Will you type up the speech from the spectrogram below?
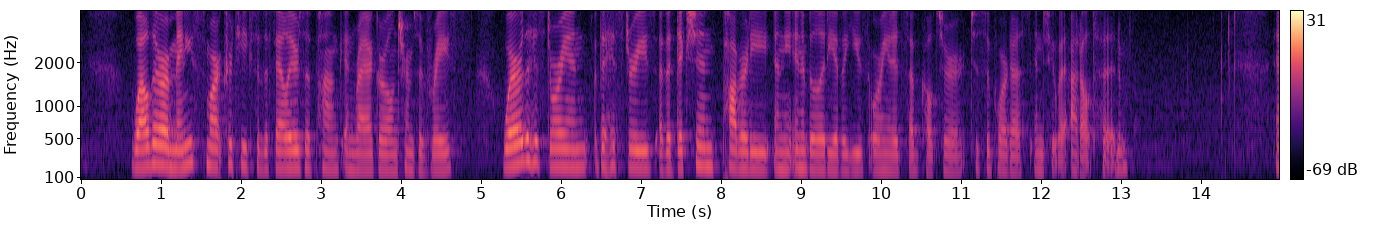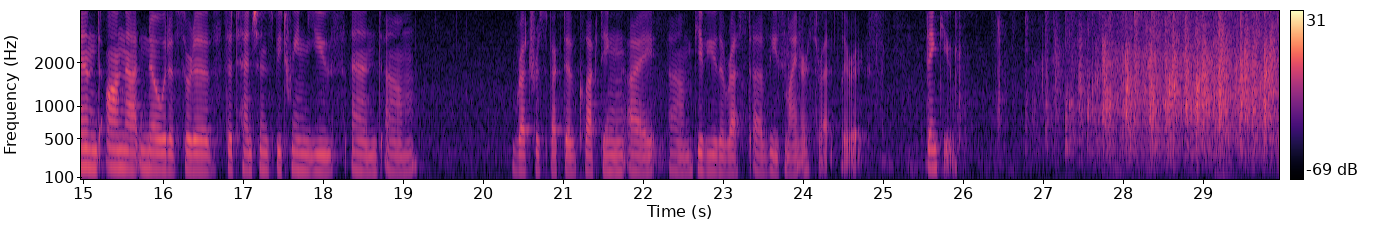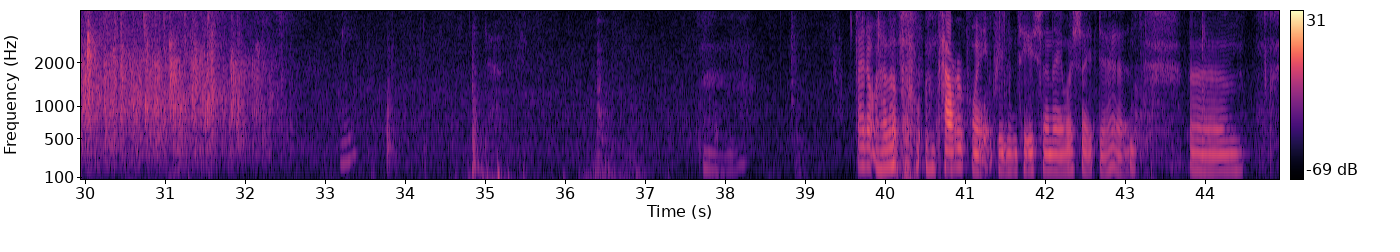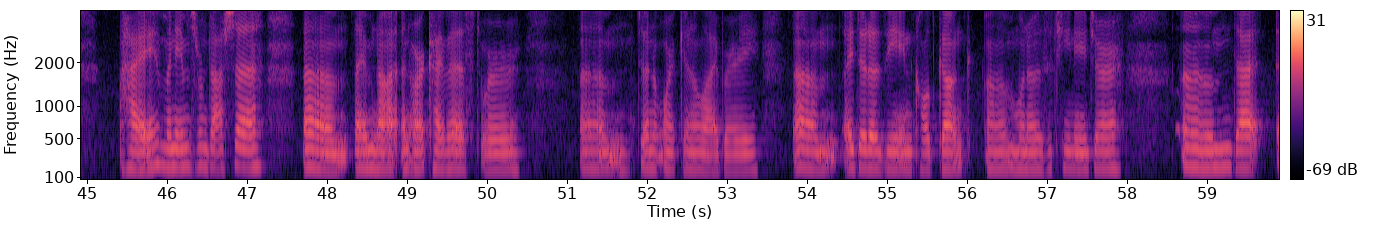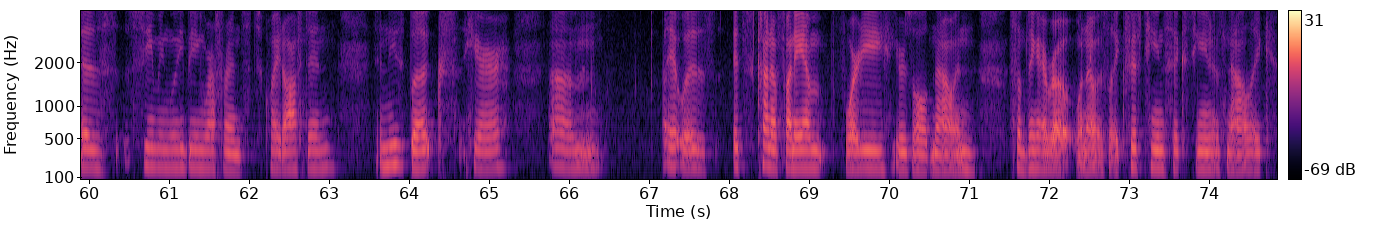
While there are many smart critiques of the failures of punk and Riot Grrrl in terms of race, where are the historian the histories of addiction, poverty, and the inability of a youth-oriented subculture to support us into adulthood? And on that note of sort of the tensions between youth and um, retrospective collecting, I um, give you the rest of these minor threat lyrics. Thank you. I don't have a PowerPoint presentation. I wish I did. Um, hi, my name is Ramdasha. Um, I'm not an archivist or um, don't work in a library. Um, I did a zine called Gunk um, when I was a teenager um, that is seemingly being referenced quite often in these books here. Um, it was, it's kind of funny, I'm 40 years old now, and something I wrote when I was like 15, 16 is now like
